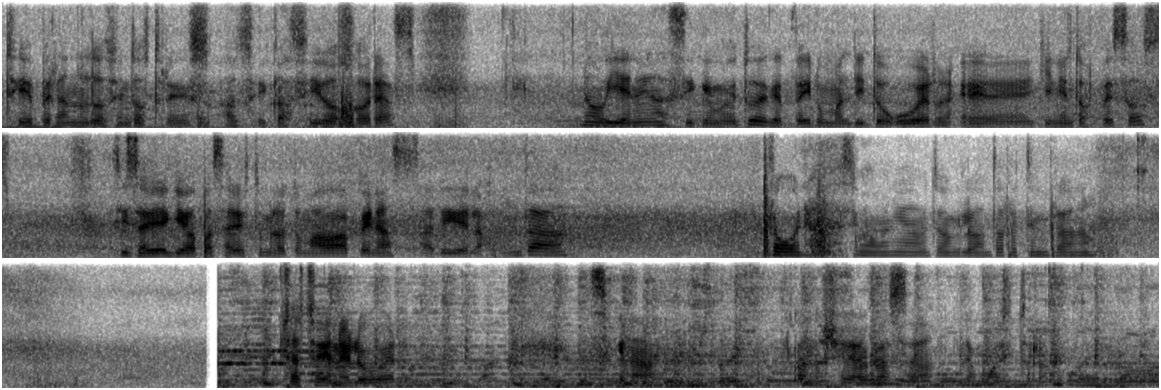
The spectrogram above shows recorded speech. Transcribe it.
Estoy esperando el 203 hace casi dos horas. No vienen, así que me tuve que pedir un maldito Uber, eh, 500 pesos. Si sabía que iba a pasar esto, me lo tomaba apenas salí de la juntada. Pero bueno, encima mañana me tengo que levantar re temprano. Ya estoy en el Uber. Así que nada, cuando llegue a casa les muestro. Bueno,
